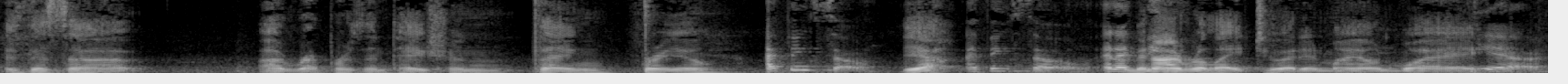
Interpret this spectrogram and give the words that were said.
Is this a a representation thing for you? I think so. Yeah. I think so. And I, I mean, I relate to it in my own way. Yeah.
